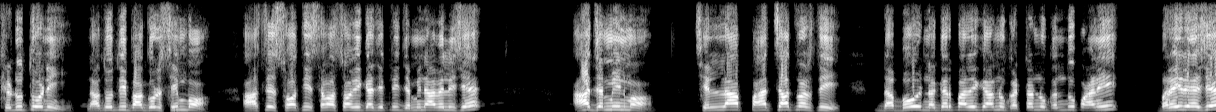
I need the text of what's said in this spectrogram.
ખેડૂતોની નાદોદી ભાગોળ સીમમાં આશરે સો થી સવા સો વીઘા જેટલી જમીન આવેલી છે. આ જમીનમાં છેલ્લા પાંચ સાત વર્ષથી ડભોઈ નગરપાલિકાનું ગટરનું ગંદુ પાણી ભરાઈ રહે છે,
